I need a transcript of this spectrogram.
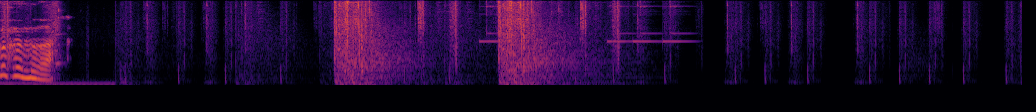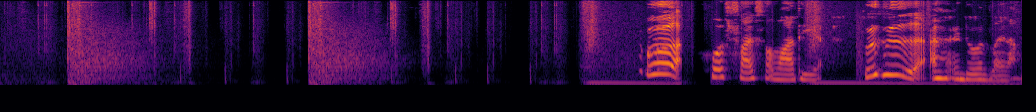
เออโคตรสายสมาธิอะเอออะโดนไหลหลัง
